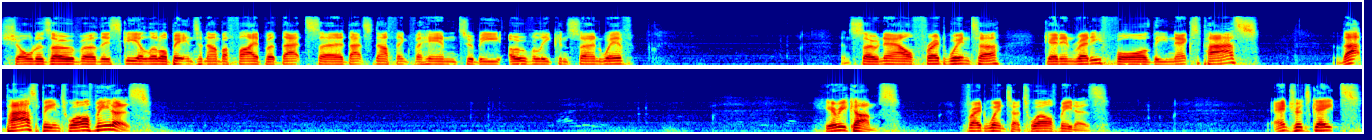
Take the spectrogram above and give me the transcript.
Shoulders over the ski a little bit into number five, but that's uh, that's nothing for him to be overly concerned with. And so now Fred Winter getting ready for the next pass. That pass being 12 meters. Here he comes. Fred Winter, 12 meters. Entrance gates,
